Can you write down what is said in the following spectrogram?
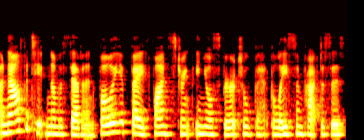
And now for tip number seven follow your faith, find strength in your spiritual beliefs and practices.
